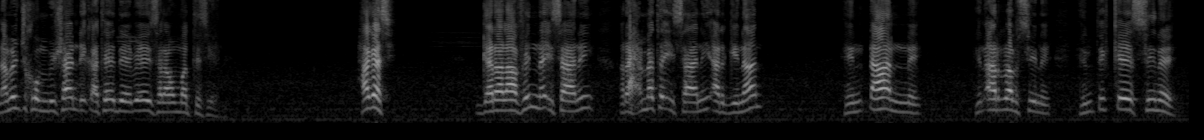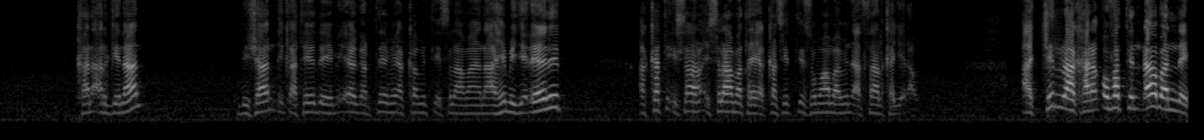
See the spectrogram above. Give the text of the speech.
namichi kun bishaan dhiqatee deebi'ee islaamumatti seene hagasi gara laafinna isaanii raxmata isaanii arginaan hin dhaanne hin arrabsine hin xiqqeessine kan arginaan bishaan dhiqatee deebi'ee agartee mee akkamitti islaamaa naa himi jedheenit akkatti islaama tahe akkasitti sumaama bin athaal ka jedhamu achirraa kana qofatti hin dhaabanne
